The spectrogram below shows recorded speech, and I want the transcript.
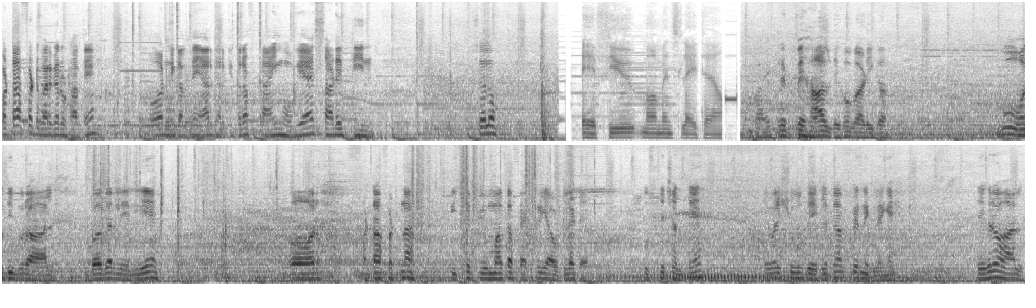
फटाफट बर्गर उठाते हैं और निकलते हैं यार घर की तरफ़। टाइम हो गया है साढ़े तीन। चलो। A few moments later. भाई ट्रिप पे हाल देखो गाड़ी का। बहुत ही बुरा हाल। बर्गर ले लिए। और फटाफट ना पीछे प्यूमा का फैक्ट्री आउटलेट है। उस पे चलते हैं। एक बार शूज़ देख लेते हैं और फिर निकलेंगे। देख रहे हो हाल?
